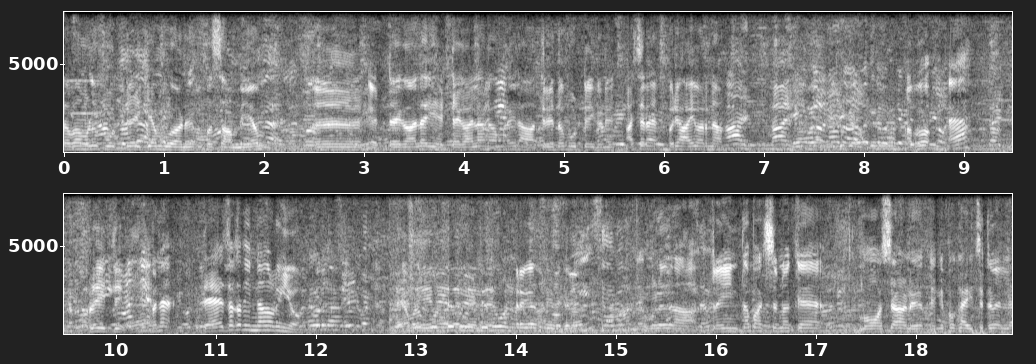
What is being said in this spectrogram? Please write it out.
അപ്പൊ നമ്മൾ ഫുഡ് കഴിക്കാൻ പോവാണ്. ഇപ്പൊ സമയം എട്ടേകാലായി. എട്ടേകാലാണ് നമ്മൾ രാത്രിയത്തെ ഫുഡ് കഴിക്കണേ. അച്ഛനെ ഒരു ഹായ് പറഞ്ഞ. അപ്പൊ ഏ പ്ലേറ്റ് പിന്നെ തേച്ചൊക്കെ തിന്നാൻ തുടങ്ങിയോ? നമ്മൾ ഫുഡ് വീട്ടിൽ കൊണ്ടുവരാൻ നമ്മൾ ട്രെയിനത്തെ ഭക്ഷണമൊക്കെ മോശമാണ്. ഇനിയിപ്പോ കഴിച്ചിട്ട് വല്ല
